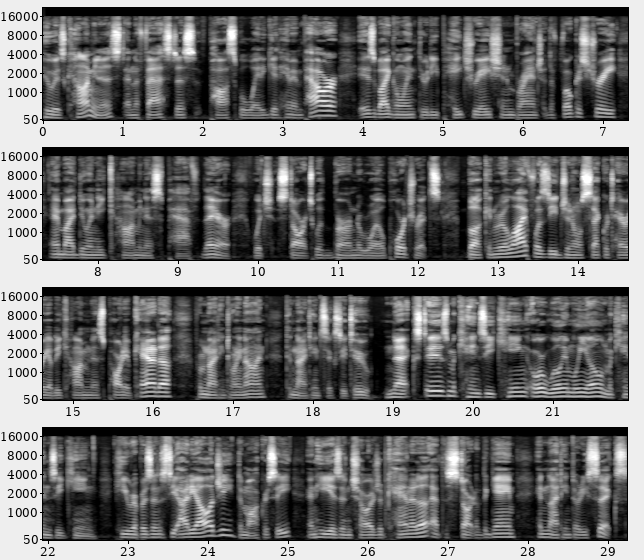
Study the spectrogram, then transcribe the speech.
who is communist, and the fastest possible way to get him in power is by going through the patriation branch of the focus tree and by doing the communist path there, which starts with burn the royal portraits. Buck in real life was the General Secretary of the Communist Party of Canada from 1929 to 1962. Next is Mackenzie King or William Lyon Mackenzie King. He represents the ideology, democracy, and he is in charge of Canada at the start of the game in 1936.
